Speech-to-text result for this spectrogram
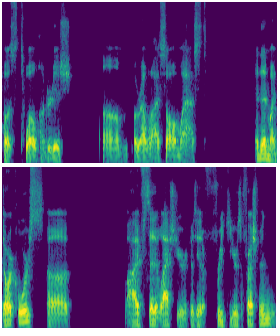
plus 1200 ish um, around when I saw him last. And then my dark horse, uh, I've said it last year because he had a freak year as a freshman.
